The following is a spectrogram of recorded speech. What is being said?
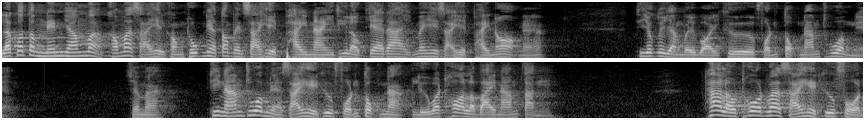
แล้วก็ต้องเน้นย้ำว่าคำว่าสาเหตุของทุกเนี่ยต้องเป็นสาเหตุภายในที่เราแก้ได้ ไม่ใช่สาเหตุภายนอกนะ ที่ยกตัวอย่างบ่อยๆ คือฝนตกน้ำท่วมเนี่ยใช่ไหมที่น้ำท่วมเนี่ยสาเหตุคือฝนตกหนัก หรือว่าท่อระบายน้ำตัน ถ้าเราโทษว่าสาเหตุคือฝน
